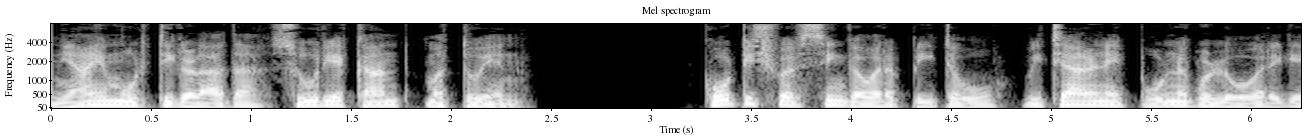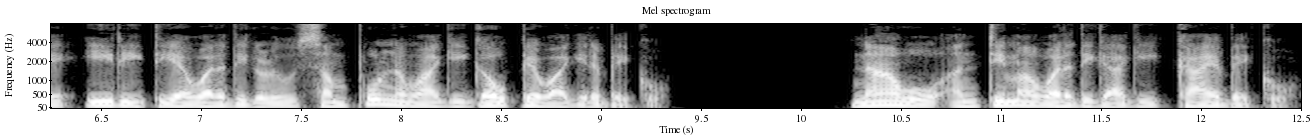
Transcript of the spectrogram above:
ನ್ಯಾಯಮೂರ್ತಿಗಳಾದ ಸೂರ್ಯಕಾಂತ್ ಮತ್ತು ಎನ್. ಕೋಟೀಶ್ವರ್ ಸಿಂಗ್ ಅವರ ಪೀಠವು ವಿಚಾರಣೆ ಪೂರ್ಣಗೊಳ್ಳುವವರೆಗೆ ಈ ರೀತಿಯ ವರದಿಗಳು ಸಂಪೂರ್ಣವಾಗಿ ಗೌಪ್ಯವಾಗಿರಬೇಕು. ನಾವು ಅಂತಿಮ ವರದಿಗಾಗಿ ಕಾಯಬೇಕು.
